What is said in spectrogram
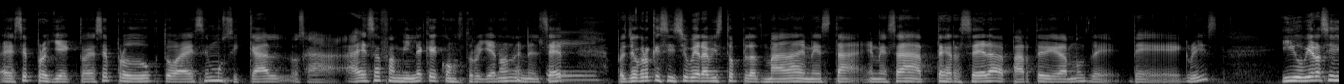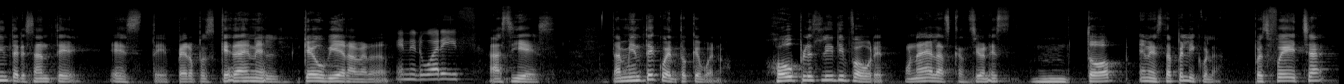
a ese proyecto, a ese producto, a ese musical, o sea, a ese esa familia que construyeron en el set, pues yo creo que sí se hubiera visto plasmada en esta, en esa tercera parte, digamos, de, de Grease. Y hubiera sido interesante, este, pero pues queda en el que hubiera, ¿verdad? En el what if. Así es. También te cuento que, bueno, Hopelessly Devoted, una de las canciones mm, top en esta película, pues fue hecha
